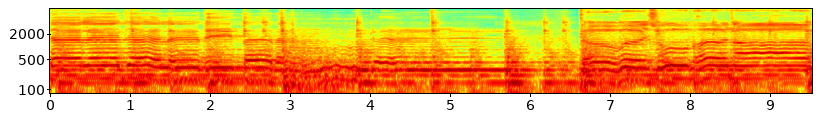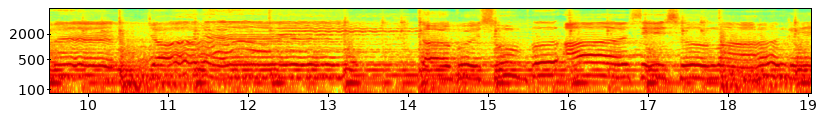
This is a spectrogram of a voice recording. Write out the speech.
उच्छल जलधि तरङ्ग तव शुभ नाम जागे तब शुभ आशीष मांगे।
